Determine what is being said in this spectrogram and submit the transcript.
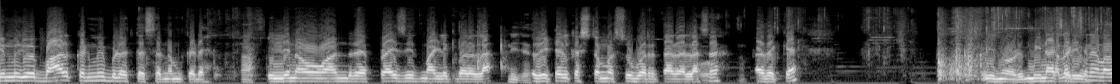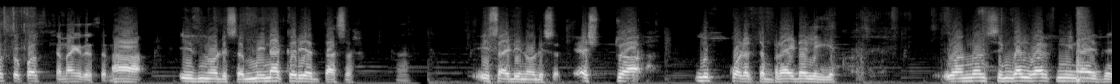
ನಿಮಗೆ ಬಾಳ ಕಡಿಮೆ ಬೀಳುತ್ತೆ ಸರ್ ನಮ್ ಕಡೆ. ಇಲ್ಲಿ ನಾವು ಅಂದ್ರೆ ಪ್ರೈಸ್ ಇದ್ ಮಾಡ್ಲಿಕ್ಕೆ ಬರಲ್ಲ. ನಿಜ. ರಿಟೇಲ್ ಕಸ್ಟಮರ್ಸ್ ಬರ್ತಾರಲ್ಲ ಸರ್ ಅದಕ್ಕೆ ಇದು ನೋಡಿ ಮೀನಾಕರಿ ಕಲೆಕ್ಷನ್ ಎಲ್ಲ ಸ್ವಲ್ಪ ಚೆನ್ನಾಗಿದೆ ಸರ್ ಹಾ ಇದ್ ನೋಡಿ ಸರ್ ಮೀನಾಕರಿ ಅಂತ ಸರ್ ಈ ಸೈಡ್ ನೋಡಿ ಸರ್ ಎಷ್ಟು ಲುಕ್ ಕೊಡುತ್ತೆ ಬ್ರೈಡಲಿಗೆ ಒಂದೊಂದ್ ಸಿಂಗಲ್ ವರ್ಕ್ ಮೀನಾ ಇದೆ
